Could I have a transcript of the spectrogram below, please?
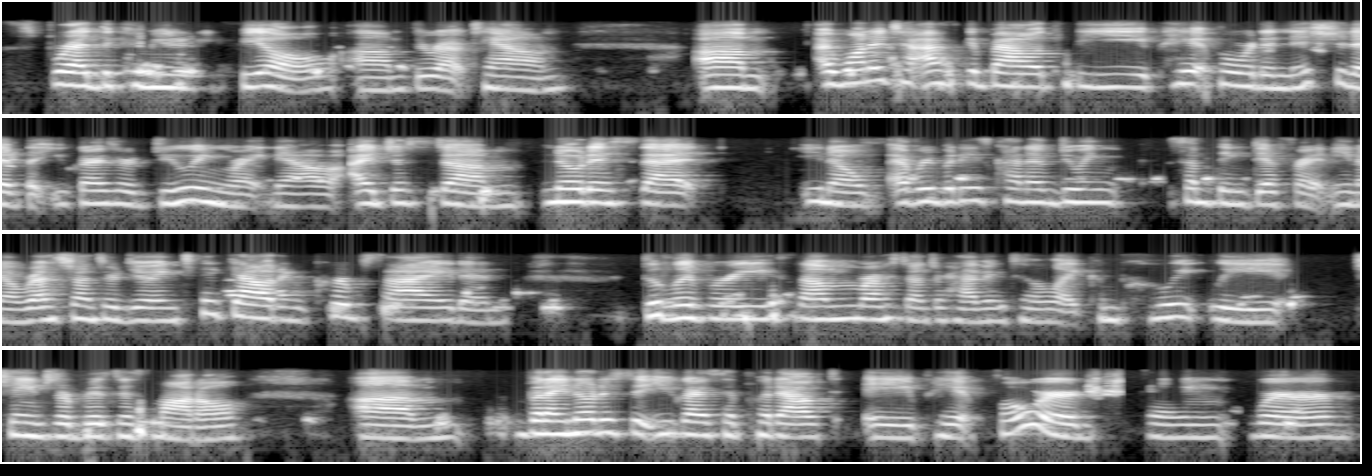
spread the community feel um, throughout town. Um, I wanted to ask about the Pay It Forward initiative that you guys are doing right now. I just um, noticed that, you know, everybody's kind of doing something different. You know, restaurants are doing takeout and curbside and delivery. Some restaurants are having to like completely change their business model. Um, but I noticed that you guys have put out a pay it forward thing where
